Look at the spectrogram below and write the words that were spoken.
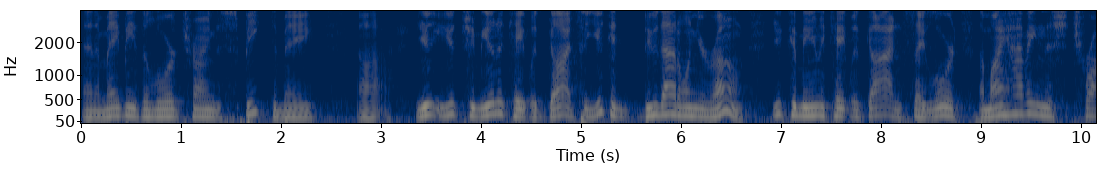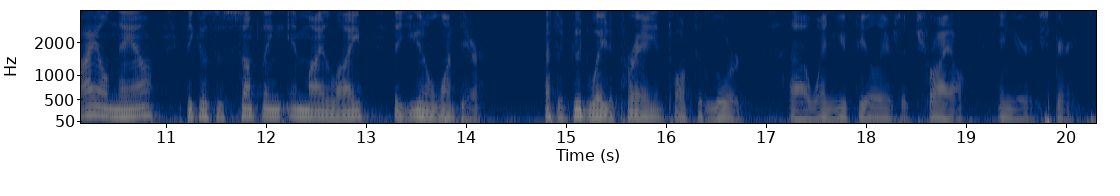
and it may be the Lord trying to speak to me, uh, you you communicate with God. So you can do that on your own. You communicate with God and say, Lord, am I having this trial now because of something in my life that you don't want there? That's a good way to pray and talk to the Lord uh, when you feel there's a trial in your experience.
